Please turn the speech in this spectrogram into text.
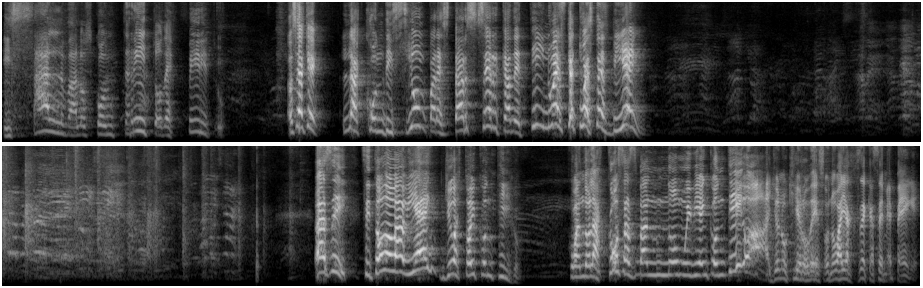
y salva a los contritos de espíritu. O sea que la condición para estar cerca de ti no es que tú estés bien. Así, si todo va bien, yo estoy contigo. Cuando las cosas van no muy bien contigo, ah, yo no quiero de eso, no vaya a ser que se me pegue.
